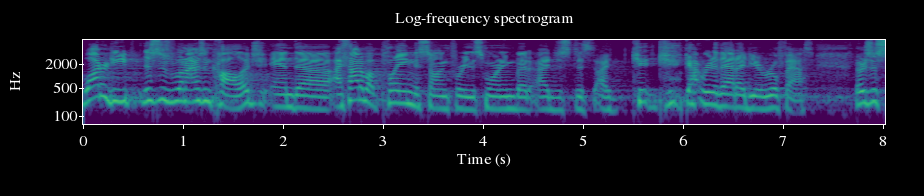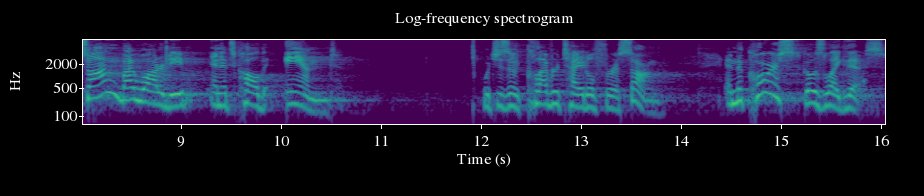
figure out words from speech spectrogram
Waterdeep, this is when I was in college, and uh, I thought about playing the song for you this morning, but I just, just I got rid of that idea real fast. There's a song by Waterdeep, and it's called And, which is a clever title for a song. And the chorus goes like this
